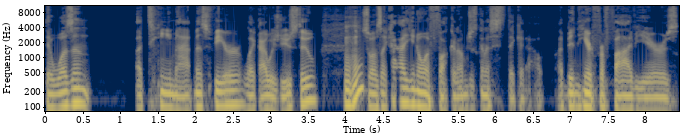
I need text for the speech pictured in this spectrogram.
there wasn't a team atmosphere like i was used to Mhm. so i was like ah you know what fuck it i'm just gonna stick it out i've been here for five years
